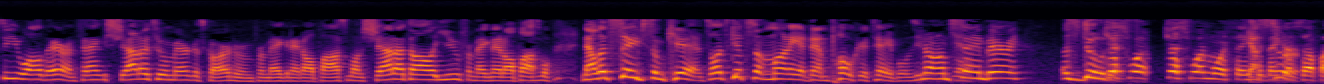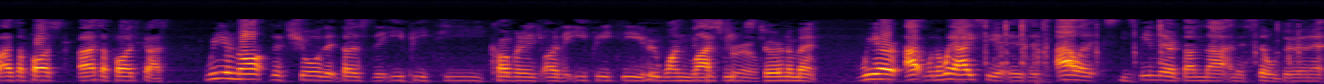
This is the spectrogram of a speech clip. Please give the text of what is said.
see you all there. And thanks, shout out to America's Card Room for making it all possible. And shout out to all of you for making it all possible. Now let's save some kids. Let's get some money at them poker tables. You know what I'm yeah. saying, Barry? Let's do this. Just one, just one more thing yes, to bring sir. us up as a pos, as a podcast. We are not the show that does the EPT coverage or the EPT who won this last week's true. tournament we are well, the way I see it is it's Alex. He's been there, done that, and is still doing it.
